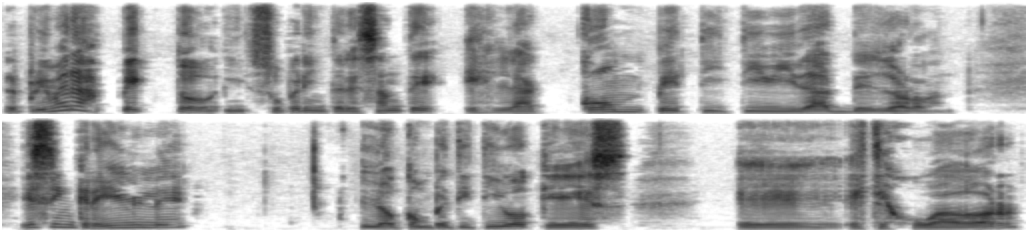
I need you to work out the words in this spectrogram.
El primer aspecto súper interesante es la competitividad de Jordan. Es increíble lo competitivo que es eh, este jugador,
